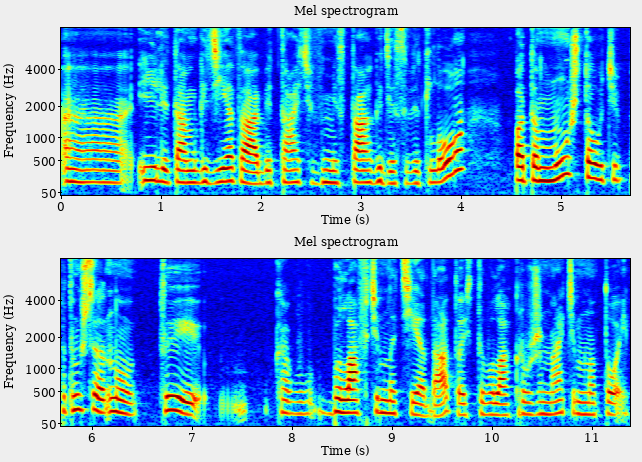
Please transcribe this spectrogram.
э, или там где-то обитать в местах, где светло, потому что у тебя, потому что, ну, ты как бы была в темноте, да, то есть ты была окружена темнотой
